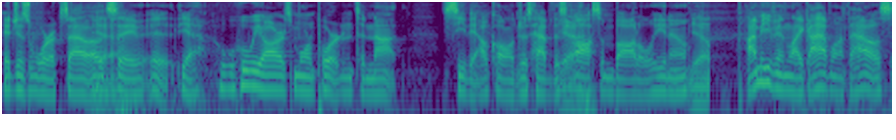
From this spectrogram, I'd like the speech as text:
it just works out. I would Yeah. say, it, yeah, who, who we are. is more important to not see the alcohol and just have this Yeah. awesome bottle. You know, Yep. I'm even like I have one at the house.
